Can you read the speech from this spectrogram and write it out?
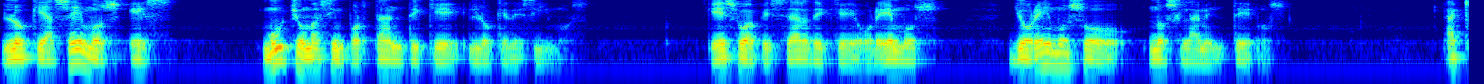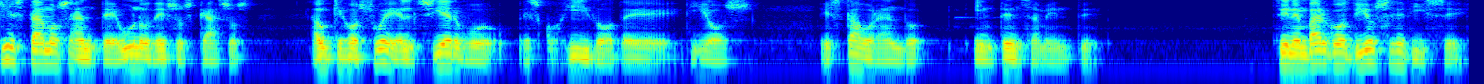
lo que hacemos es mucho más importante que lo que decimos. Eso a pesar de que oremos, lloremos o nos lamentemos. Aquí estamos ante uno de esos casos, aunque Josué, el siervo escogido de Dios, está orando intensamente. Sin embargo, Dios le dice,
